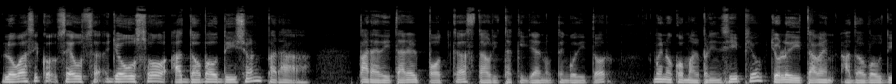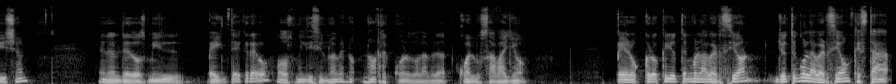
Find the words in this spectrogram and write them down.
Lo básico, se usa, yo uso Adobe Audition para, para editar el podcast ahorita que ya no tengo editor. Bueno, como al principio, yo lo editaba en Adobe Audition, en el de 2000, 20 creo, o 2019, no, no recuerdo la verdad cuál usaba yo. Pero creo que yo tengo la versión, yo tengo la versión que está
